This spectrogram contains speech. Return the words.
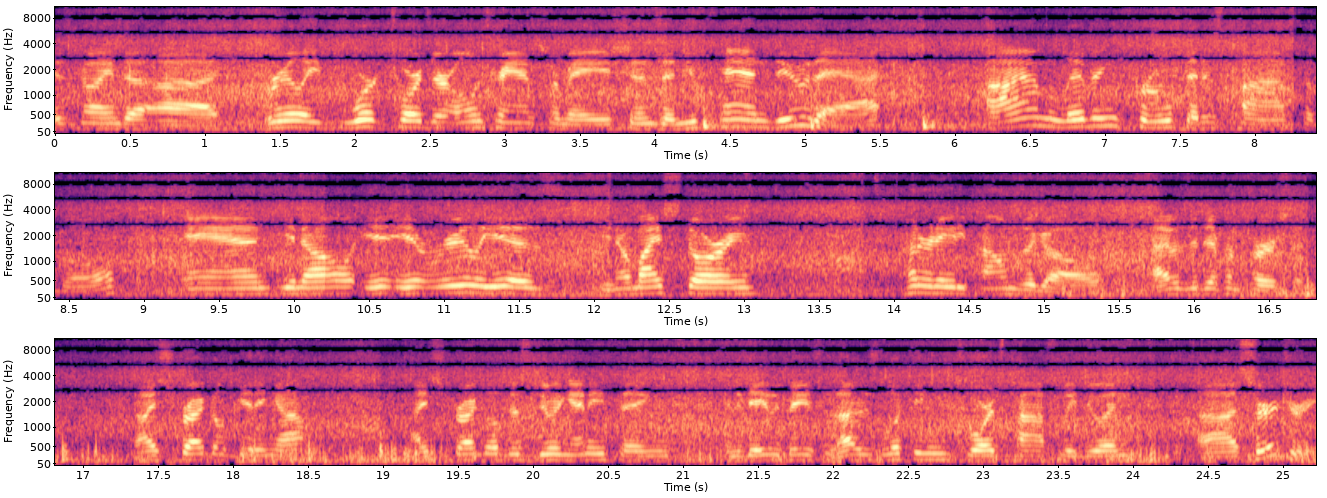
is going to uh, really work towards their own transformations, and you can do that. I'm living proof that it's possible, and you know, it, it really is. You know, my story 180 pounds ago, I was a different person. I struggled getting up. I struggled just doing anything on a daily basis. I was looking towards possibly doing uh, surgery.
